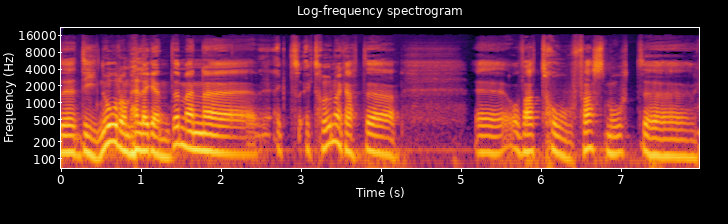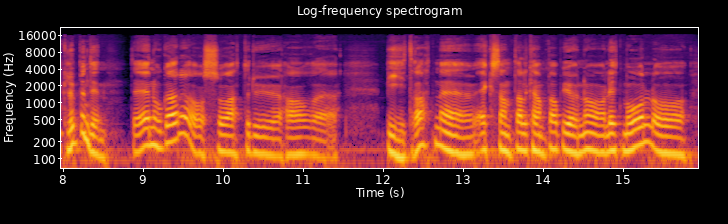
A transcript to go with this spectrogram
det dine ord om en legende, men uh, jeg, jeg, tror nok at uh, uh, å være trofast mot klubben din, det er noe av det. Også at du har bidratt med x antall kamper på gjennom og litt mål. og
